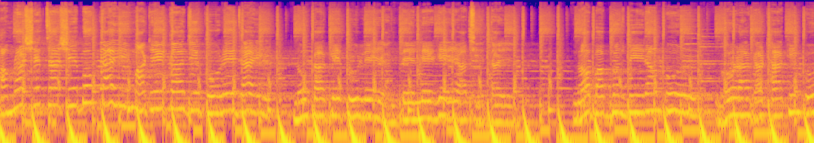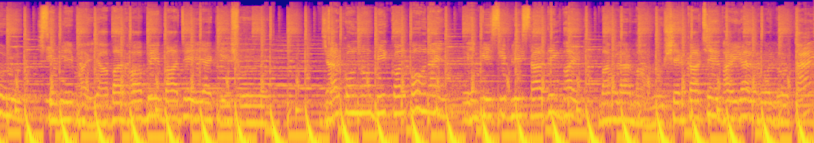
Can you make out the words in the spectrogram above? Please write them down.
আমরা স্বেচ্ছাসেবক তাই মাঠে কাজ করে যাই। নৌকাকে তুলে আনতে লেগে আছি তাই। নবাবগঞ্জ বিরামপুর ঘোড়াঘাট, হাকিমপুর। শিবলি ভাই আবার হবে বাজে একই সুর। যার কোনো বিকল্প নাই এমপি শিবলি সাদিক ভাই। বাংলার মানুষের কাছে ভাইরাল হলো তাই।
